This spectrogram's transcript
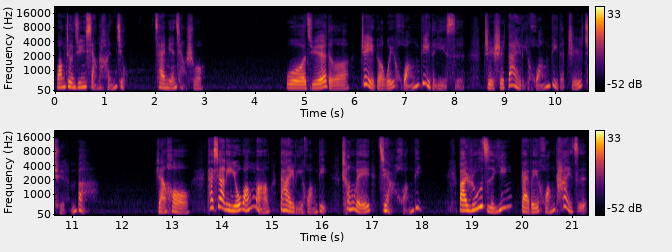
王政君想了很久，才勉强说：“我觉得。”这个为皇帝的意思，只是代理皇帝的职权吧。然后他下令由王莽代理皇帝，称为假皇帝，把孺子婴改为皇太子，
